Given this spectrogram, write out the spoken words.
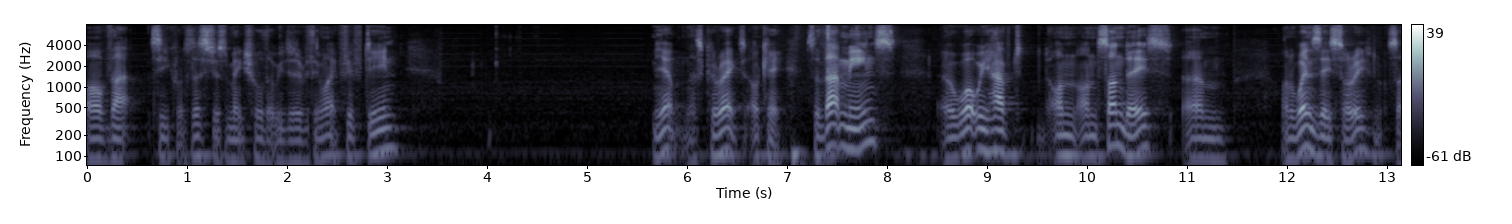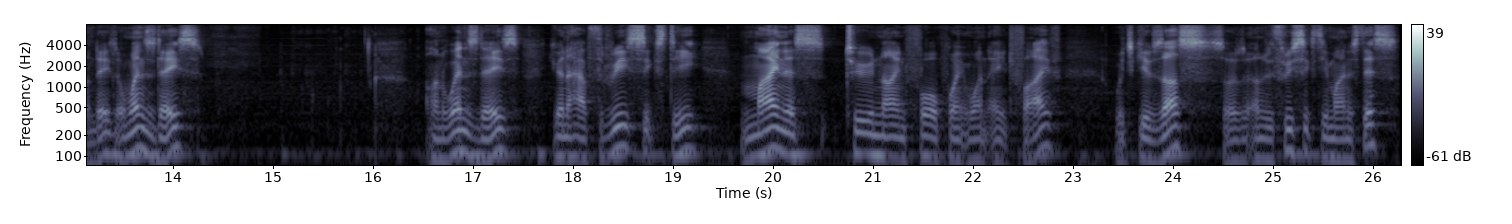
of that sequence. Let's just make sure that we did everything right. 15 yep that's correct. Okay so that means uh, what we have on on Sundays um, on Wednesdays sorry not Sundays on Wednesdays on Wednesdays you're going to have 360 minus 294.185 which gives us so under 360 minus this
